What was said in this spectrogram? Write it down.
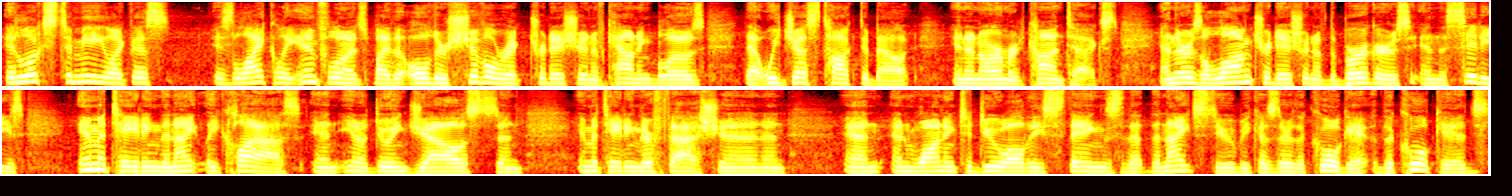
it looks to me like this is likely influenced by the older chivalric tradition of counting blows that we just talked about in an armored context. And there is a long tradition of the burghers in the cities imitating the knightly class and you know doing jousts and imitating their fashion and and and wanting to do all these things that the knights do because they're the cool the cool kids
